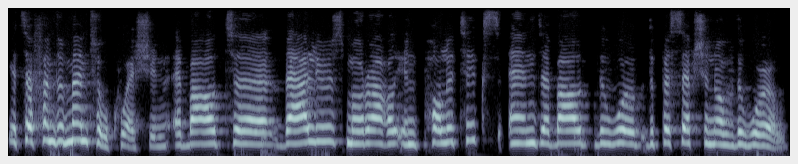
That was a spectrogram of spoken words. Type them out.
it's a fundamental question about uh, values, morale in politics, and about the world, the perception of the world.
